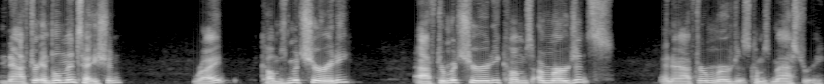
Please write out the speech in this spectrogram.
And after implementation, right, comes maturity. After maturity comes emergence. And after emergence comes mastery.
